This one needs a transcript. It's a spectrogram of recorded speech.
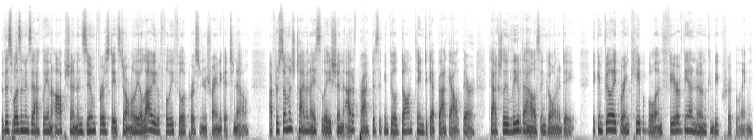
but this wasn't exactly an option, and Zoom first dates don't really allow you to fully feel the person you're trying to get to know. After so much time in isolation, out of practice, it can feel daunting to get back out there, to actually leave the house and go on a date. It can feel like we're incapable, and fear of the unknown can be crippling.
